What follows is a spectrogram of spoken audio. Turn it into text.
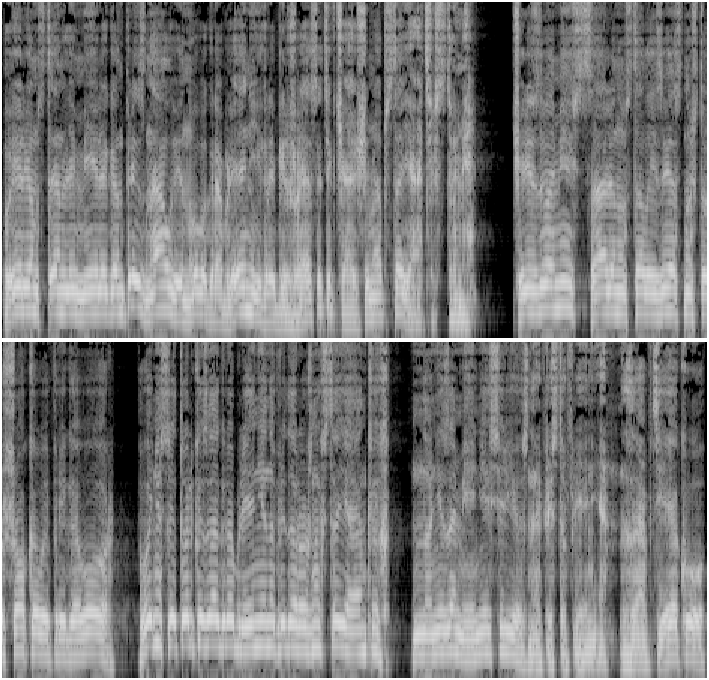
Уильям Стэнли Миллиган признал вину в ограблении и грабеже с отягчающими обстоятельствами. Через два месяца Аллену стало известно, что шоковый приговор вынесли только за ограбление на придорожных стоянках, но не за менее серьезное преступление. За аптеку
